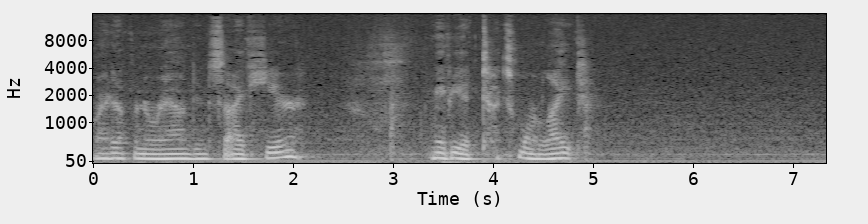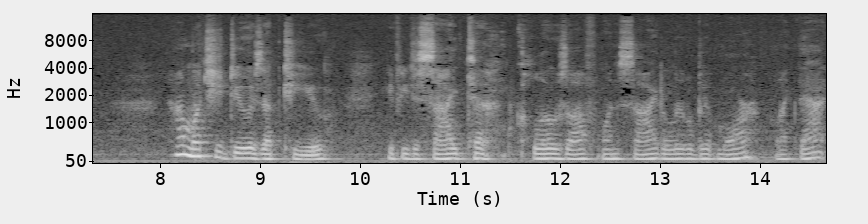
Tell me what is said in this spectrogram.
right up and around inside here. Maybe a touch more light. How much you do is up to you if you decide to close off one side a little bit more like that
